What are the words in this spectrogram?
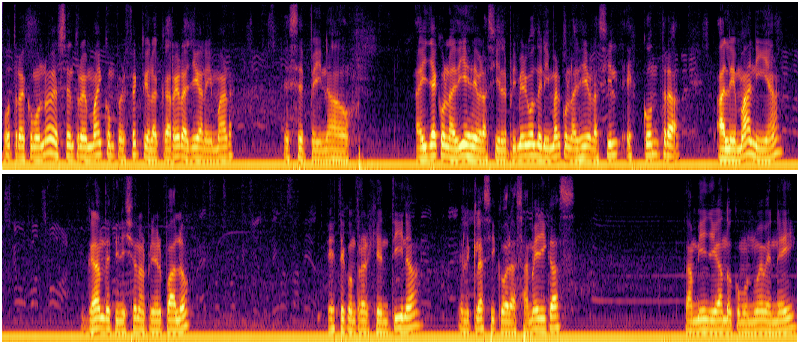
Otra vez como 9, centro de Maicon perfecto y a la carrera llega Neymar. Ese peinado. Ahí ya con la 10 de Brasil. El primer gol de Neymar con la 10 de Brasil es contra Alemania. Gran definición al primer palo. Este contra Argentina. El clásico de las Américas. También llegando como 9 Ney.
